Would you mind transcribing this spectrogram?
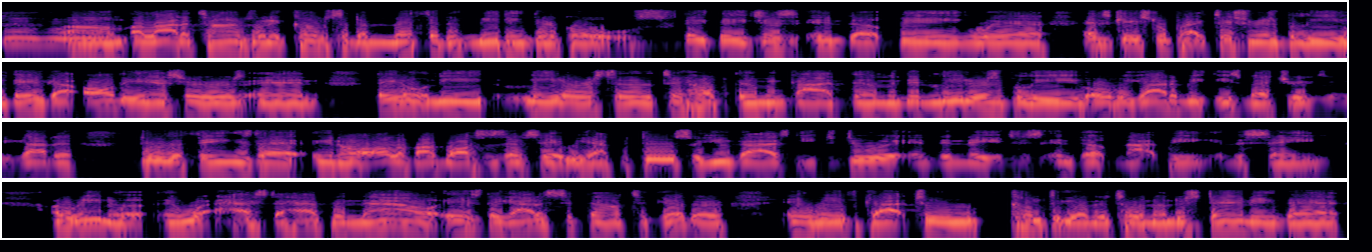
mm-hmm. um, a lot of times when it comes to the method of meeting their goals they, they just end up being where educational practitioners believe they've got all the answers and they don't need leaders to, to help them and guide them. And then leaders believe, oh, we got to meet these metrics and we got to do the things that, you know, all of our bosses have said we have to do. So you guys need to do it. And then they just end up not being in the same arena. And what has to happen now is they got to sit down together and we've got to come together to an understanding that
